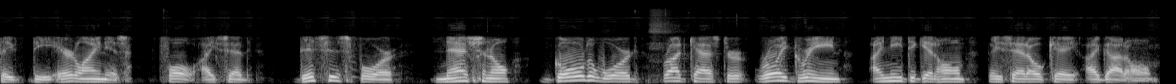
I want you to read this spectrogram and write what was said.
the the airline is full. I said this is for National Gold Award broadcaster Roy Green. I need to get home. They said okay. I got home,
